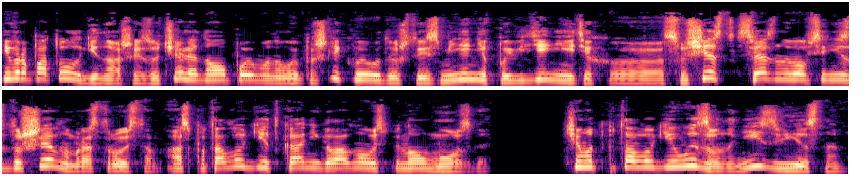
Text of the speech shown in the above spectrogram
Невропатологи наши изучали одного пойманного и пришли к выводу, что изменения в поведении этих э, существ связаны вовсе не с душевным расстройством, а с патологией тканей головного и спинного мозга. Чем эта патология вызвана, неизвестно.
